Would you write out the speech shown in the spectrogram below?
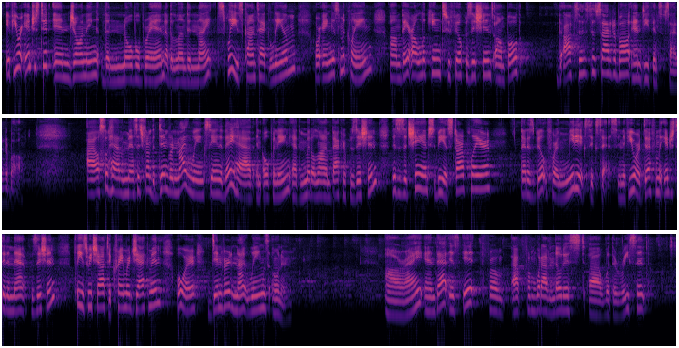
if you are interested in joining the noble brand of the London Knights, please contact Liam or Angus McLean. Um, they are looking to fill positions on both the offensive side of the ball and defensive side of the ball. I also have a message from the Denver Nightwings saying that they have an opening at the middle linebacker position. This is a chance to be a star player that is built for immediate success. And if you are definitely interested in that position, please reach out to Kramer Jackman or Denver Nightwings owner. All right, and that is it from uh, from what I've noticed uh, with the recent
